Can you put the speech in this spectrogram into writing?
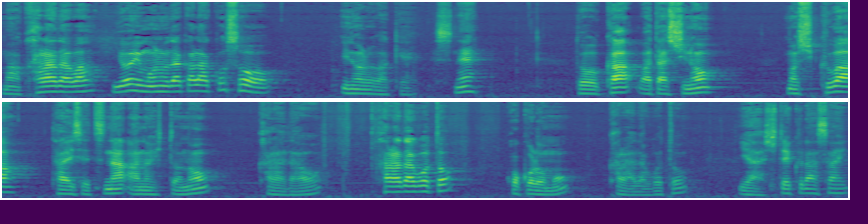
まあ、体は良いものだからこそ祈るわけですね。どうか私のもしくは大切なあの人の体を体ごと心も体ごと癒してください。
